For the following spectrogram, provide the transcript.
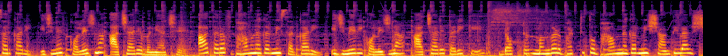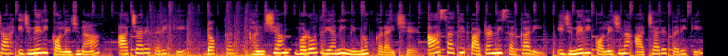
સરકારી ઇજનેર કોલેજના આચાર્ય બન્યા છે. આ તરફ ભાવનગરની સરકારી ઇજનેરી કોલેજના આચાર્ય તરીકે ડોક્ટર મંગળ ભટ્ટ તો ભાવનગરની શાંતિલાલ શાહ ઇજનેરી કોલેજના આચાર્ય તરીકે ડોક્ટર ઘનશ્યામ વડોદરિયાની નિમણૂક કરાઈ છે. આ સાથે પાટણની સરકારી ઇજનેરી કોલેજના આચાર્ય તરીકે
